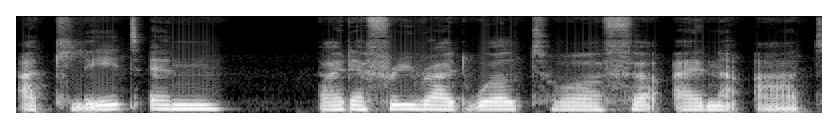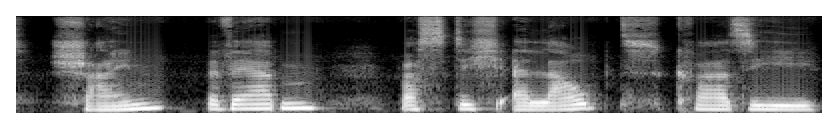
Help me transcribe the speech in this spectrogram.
Athletin bei der Freeride World Tour für eine Art Schein bewerben, was dich erlaubt, quasi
